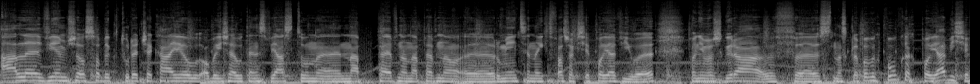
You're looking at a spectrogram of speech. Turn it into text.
ale wiem, że osoby, które czekają, obejrzały ten zwiastun, na pewno, na pewno e, rumieńce na ich twarzach się pojawiły, ponieważ gra w, na sklepowych półkach pojawi się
